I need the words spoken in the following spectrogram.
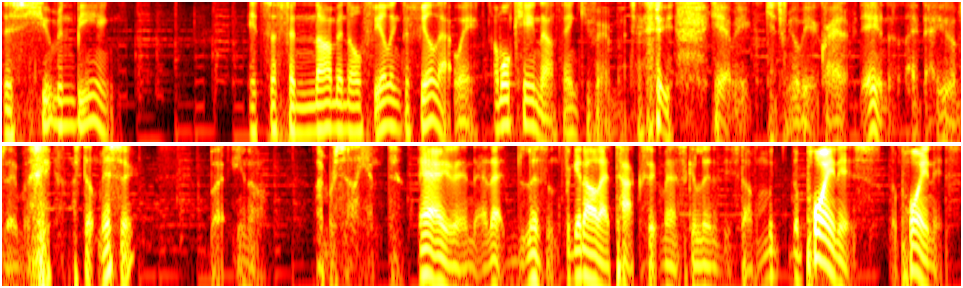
this human being it's a phenomenal feeling to feel that way. I'm okay now. Thank you very much. yeah, I mean, catch me over here crying every day and like that. You know what I'm saying? But I still miss her. But you know, I'm resilient. Yeah, man. That, listen, forget all that toxic masculinity stuff. The point is, the point is,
